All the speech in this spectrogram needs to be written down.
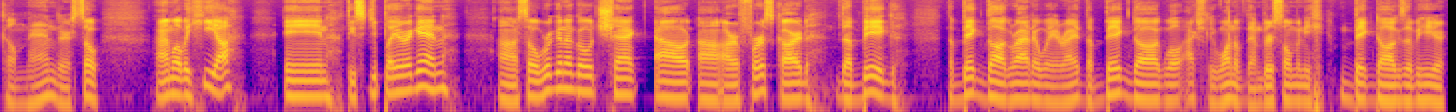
Commander. So I'm over here in TCG Player again uh, so we're gonna go check out uh, our first card, the big, the big dog right away, right? The big dog. Well, actually, one of them. There's so many big dogs over here.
